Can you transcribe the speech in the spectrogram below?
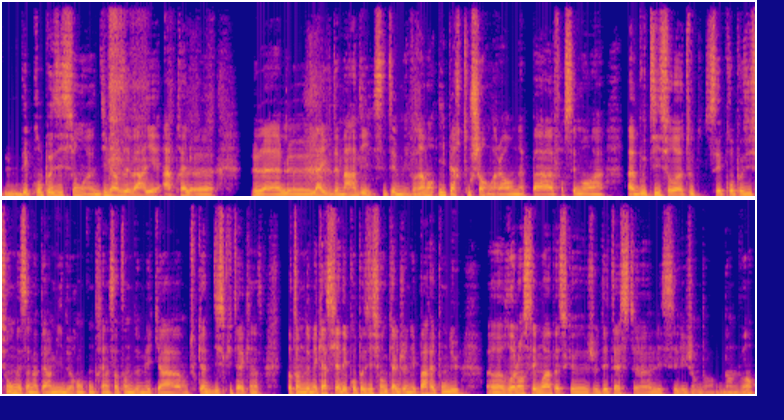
des propositions euh, diverses et variées après le, le, live de mardi. C'était vraiment hyper touchant. Alors, on n'a pas forcément abouti sur euh, toutes ces propositions, mais ça m'a permis de rencontrer un certain nombre de mécas, en tout cas de discuter avec un certain nombre de mécas. S'il y a des propositions auxquelles je n'ai pas répondu, euh, relancez-moi parce que je déteste euh, laisser les gens dans, le vent.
